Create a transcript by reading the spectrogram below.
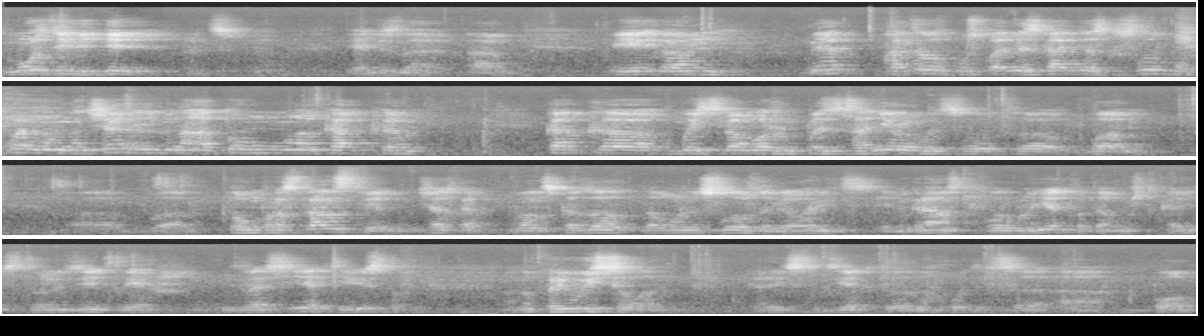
Можете виднее, в принципе, я не знаю. А, и а, мне хотелось бы сказать несколько слов буквально в начале именно о том, как как э, мы себя можем позиционировать вот э, в, э, в том пространстве. Сейчас, как Иван сказал, довольно сложно говорить, эмигрантской формы нет, потому что количество людей, приехавших из России, активистов, оно превысило количество тех, кто находится по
